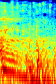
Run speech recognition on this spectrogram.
Ugh.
